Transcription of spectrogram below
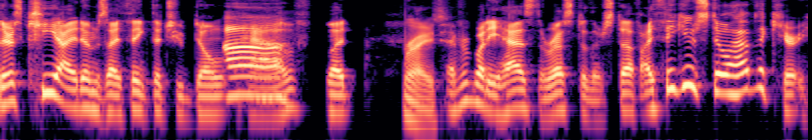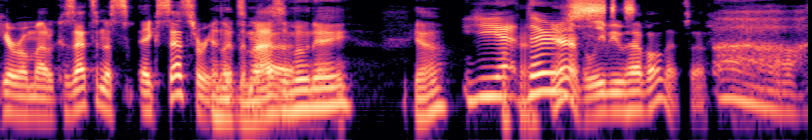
there's key items I think that you don't Uh, have, but Right. Everybody has the rest of their stuff. I think you still have the hero medal because that's an accessory. And like That's the not Masamune. Yeah. yeah, Okay. there's yeah, I believe you have all that stuff. Uh,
